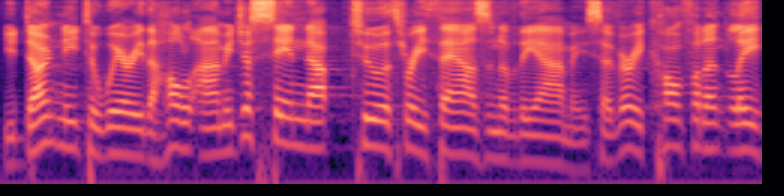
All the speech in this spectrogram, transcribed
You don't need to weary the whole army. Just send up two or three thousand of the army. So, very confidently,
